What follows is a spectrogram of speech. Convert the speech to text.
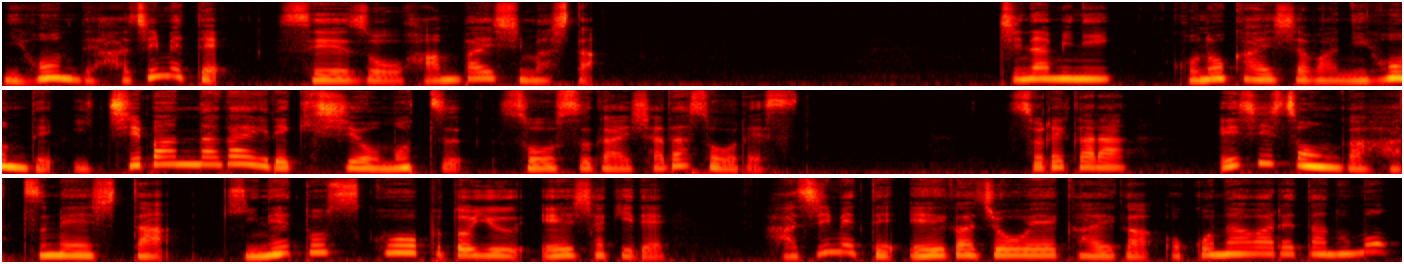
日本で初めて製造販売しました。ちなみにこの会社は日本で一番長い歴史を持つソース会社だそうです。それからエジソンが発明したキネトスコープという映写機で初めて映画上映会が行われたのも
